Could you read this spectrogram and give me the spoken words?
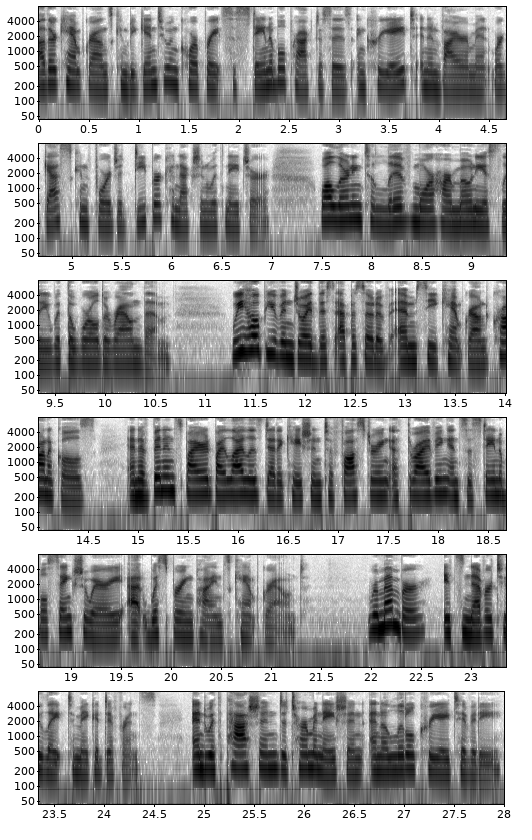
other campgrounds can begin to incorporate sustainable practices and create an environment where guests can forge a deeper connection with nature while learning to live more harmoniously with the world around them. We hope you've enjoyed this episode of MC Campground Chronicles and have been inspired by Lila's dedication to fostering a thriving and sustainable sanctuary at Whispering Pines Campground. Remember, it's never too late to make a difference. And with passion, determination, and a little creativity,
